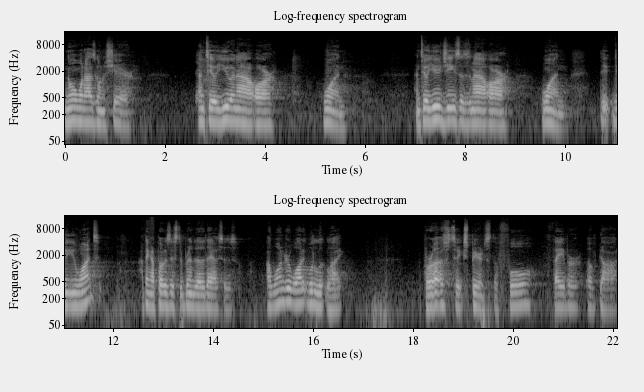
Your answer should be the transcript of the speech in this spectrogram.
knowing what I was going to share until you and I are one. Until you, Jesus, and I are one. Do, do you want? I think I posed this to Brenda the other day. I says, I wonder what it would look like for us to experience the full favor of God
